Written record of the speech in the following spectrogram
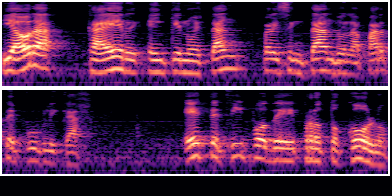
y ahora caer en que nos están presentando en la parte pública este tipo de protocolo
